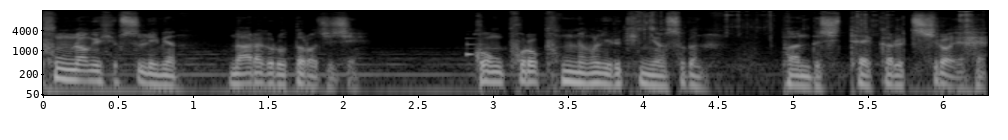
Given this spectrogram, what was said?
풍랑에 휩쓸리면 나락으로 떨어지지. 공포로 풍랑을 일으킨 녀석은 반드시 대가를 치러야 해.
